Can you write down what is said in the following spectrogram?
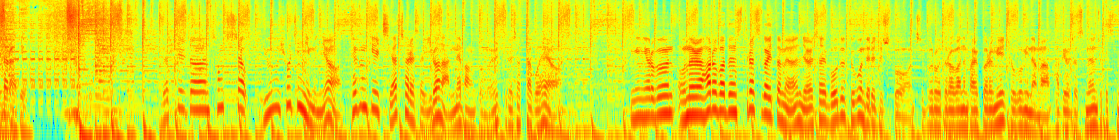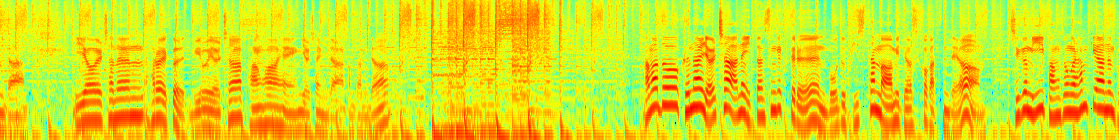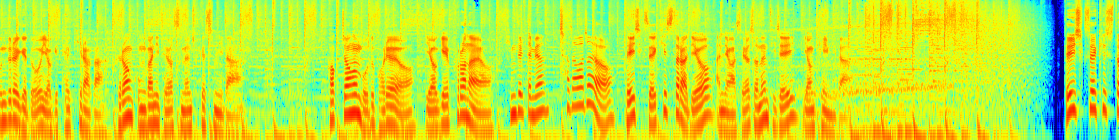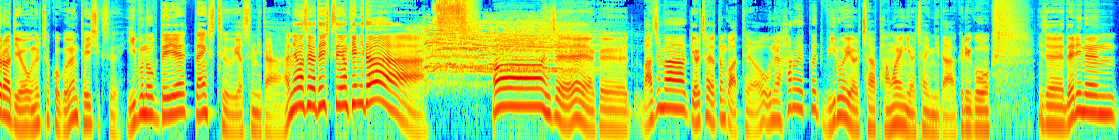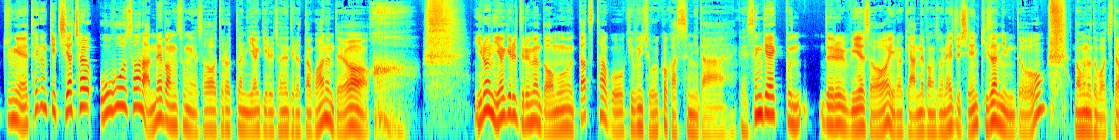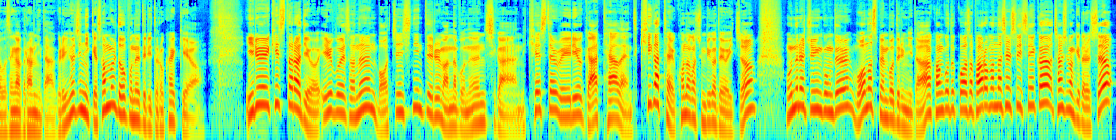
Kiss the Radio. 며칠 전 청취자 유효진님은요 퇴근길 지하철에서 이런 안내 방송을 들으셨다고 해요. 승객 여러분 오늘 하루 받은 스트레스가 있다면 열차에 모두 두고 내려주시고 집으로 들어가는 발걸음이 조금이나마 가벼워졌으면 좋겠습니다. 이 열차는 하루의 끝 위로의 열차 방화행 열차입니다. 감사합니다. 아마도 그날 열차 안에 있던 승객들은 모두 비슷한 마음이 되었을 것 같은데요. 지금 이 방송을 함께하는 분들에게도 여기 데키라가 그런 공간이 되었으면 좋겠습니다. 걱정은 모두 버려요. 여기에 풀어놔요. 힘들 때면 찾아와줘요. 데이식스의 Kiss the Radio. 안녕하세요. 저는 DJ 영케이입니다. 데이식스의 Kiss the Radio 오늘 첫 곡은 데이식스 Even of Day의 Thanks to였습니다. 안녕하세요. 데이식스의 영케이입니다. 어, 이제 그 마지막 열차였던 것 같아요. 오늘 하루의 끝 위로의 열차 방화행 열차입니다. 그리고 이제 내리는 중에 퇴근길 지하철 5호선 안내 방송에서 들었던 이야기를 전해드렸다고 하는데요. 이런 이야기를 들으면 너무 따뜻하고 기분이 좋을 것 같습니다. 그 승객분 들을 위해서 이렇게 안내 방송을 해주신 기사님도 너무나도 멋지다고 생각을 합니다. 그리고 효진님께 선물도 보내드리도록 할게요. 일요일 Kiss the Radio 1부에서는 멋진 신인들을 만나보는 시간 Kiss the Radio Got Talent 키가텔 코너가 준비가 되어 있죠. 오늘의 주인공들 원어스 멤버들입니다. 광고 듣고 와서 바로 만나실 수 있으니까 잠시만 기다려주세요.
